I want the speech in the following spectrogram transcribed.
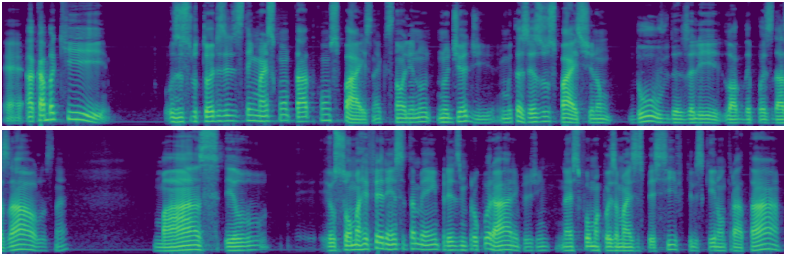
É, acaba que os instrutores eles têm mais contato com os pais, né, que estão ali no, no dia a dia. E muitas vezes os pais tiram dúvidas ali logo depois das aulas, né? Mas eu eu sou uma referência também para eles me procurarem, para gente, né, se for uma coisa mais específica que eles queiram tratar,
